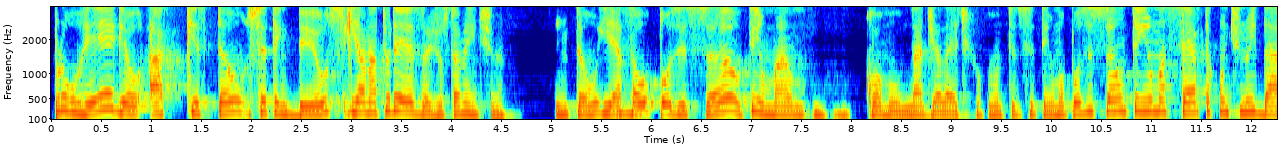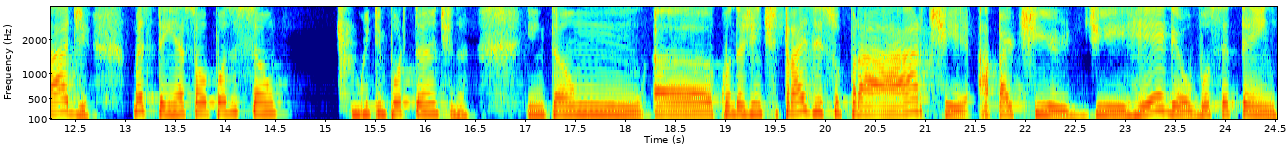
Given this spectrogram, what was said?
Para o Hegel, a questão. Você tem Deus e a natureza, justamente, né? Então, e essa uhum. oposição tem uma. Como na dialética, se tem uma oposição, tem uma certa continuidade, mas tem essa oposição muito importante, né? Então, uh, quando a gente traz isso para a arte, a partir de Hegel, você tem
